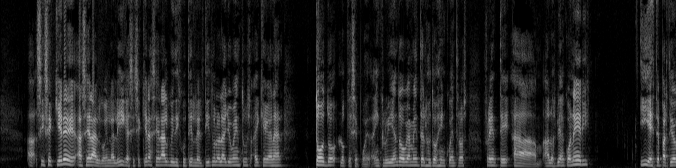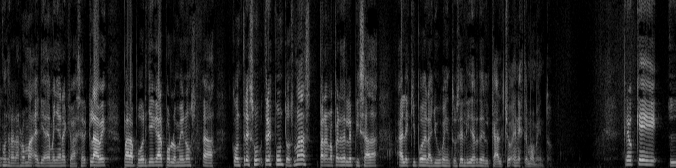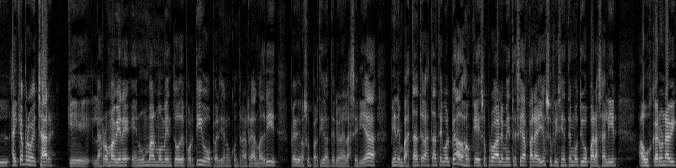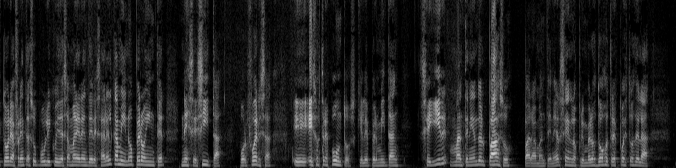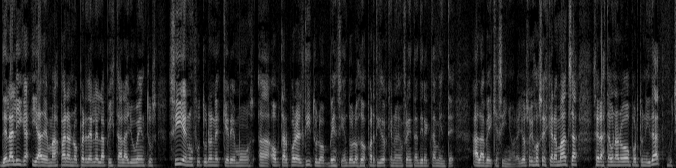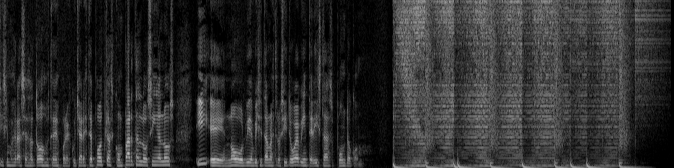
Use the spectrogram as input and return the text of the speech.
Ah, si se quiere hacer algo en la liga, si se quiere hacer algo y discutirle el título a la Juventus, hay que ganar todo lo que se pueda, incluyendo obviamente los dos encuentros frente a, los Bianconeri y este partido contra la Roma el día de mañana que va a ser clave para poder llegar por lo menos a, con tres, tres puntos más para no perderle pisada al equipo de la Juventus, el líder del calcio en este momento. Creo que hay que aprovechar que la Roma viene en un mal momento deportivo, perdieron contra el Real Madrid, perdieron su partido anterior en la Serie A, vienen bastante, bastante golpeados, aunque eso probablemente sea para ellos suficiente motivo para salir a buscar una victoria frente a su público y de esa manera enderezar el camino, pero Inter necesita por fuerza eh, esos tres puntos que le permitan seguir manteniendo el paso para mantenerse en los primeros dos o tres puestos de la de la liga y además para no perderle la pista a la Juventus si en un futuro queremos ah, optar por el título venciendo los dos partidos que nos enfrentan directamente a la vecchia señora. Yo soy José Escaramazza, será hasta una nueva oportunidad. Muchísimas gracias a todos ustedes por escuchar este podcast, compártanlo, síganlos y eh, no olviden visitar nuestro sitio web interistas.com.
